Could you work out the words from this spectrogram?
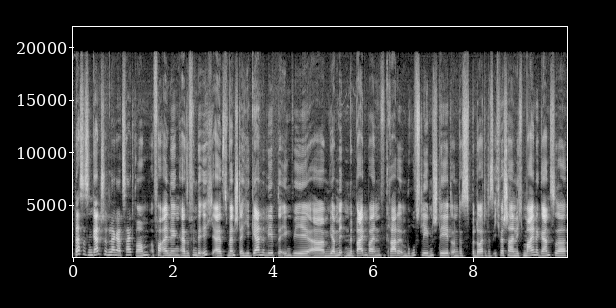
Das ist ein ganz schön langer Zeitraum. Vor allen Dingen, also finde ich, als Mensch, der hier gerne lebt, der irgendwie ähm, ja mitten mit beiden Beinen gerade im Berufsleben steht. Und das bedeutet, dass ich wahrscheinlich meine ganze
